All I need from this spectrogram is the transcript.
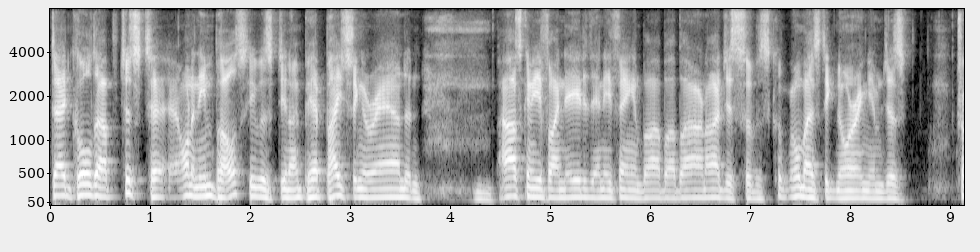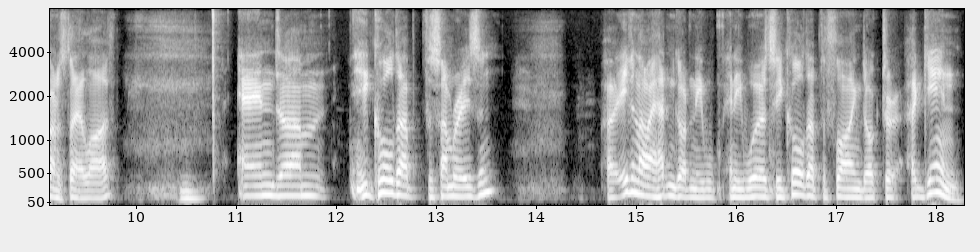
Dad called up just to, on an impulse. He was, you know, pacing around and asking me if I needed anything and blah blah blah. And I just was almost ignoring him, just trying to stay alive. And um, he called up for some reason. Uh, even though I hadn't got any any worse, he called up the flying doctor again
